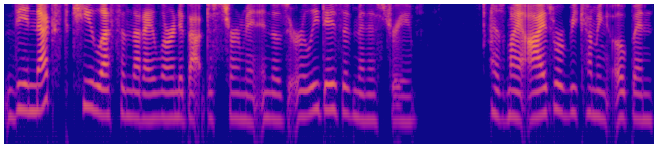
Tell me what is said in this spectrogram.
The next key lesson that I learned about discernment in those early days of ministry as my eyes were becoming open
